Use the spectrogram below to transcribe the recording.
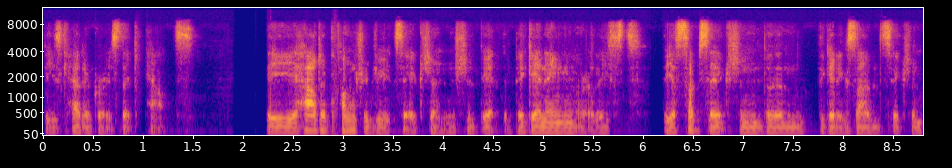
these categories that counts. The how to contribute section should be at the beginning, or at least be a subsection within the getting started section.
